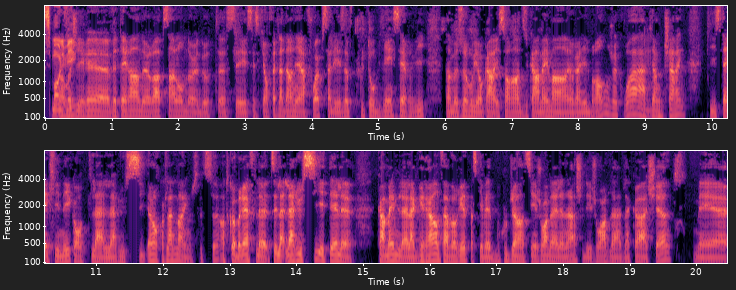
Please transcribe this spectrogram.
Simon moi, j'irais euh, vétéran en Europe sans l'ombre d'un doute. C'est, c'est ce qu'ils ont fait la dernière fois, puis ça les a plutôt bien servis, dans la mesure où ils, ont, ils sont rendus quand même en ils ont gagné le bronze, je crois, à mm. Pyeongchang, puis ils s'étaient inclinés contre la, la Russie. Euh, non, contre l'Allemagne, c'est ça? En tout cas, bref, le, la, la Russie était le, quand même la, grande favorite parce qu'il y avait beaucoup de anciens joueurs de la LNH et des joueurs de la, de la KHL. Mais euh,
